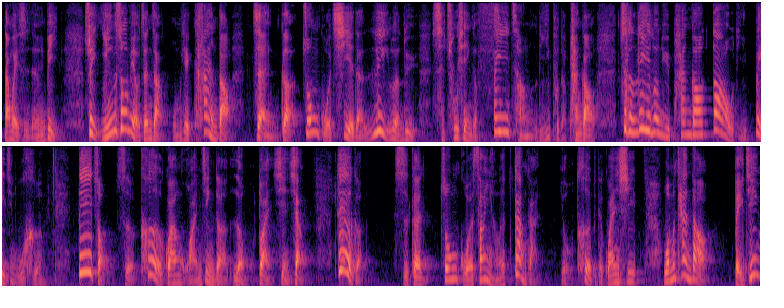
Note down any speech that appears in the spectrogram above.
单位是人民币，所以营收没有增长，我们可以看到整个中国企业的利润率是出现一个非常离谱的攀高。这个利润率攀高到底背景如何？第一种是客观环境的垄断现象，第二个是跟中国商业银行的杠杆有特别的关系。我们看到北京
